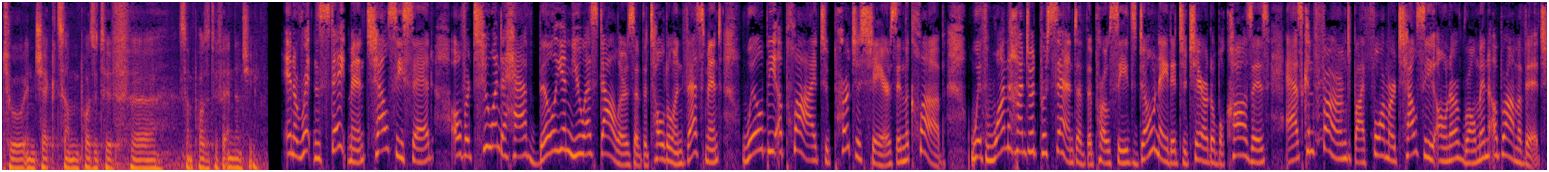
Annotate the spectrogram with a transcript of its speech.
to inject some positive uh, some positive energy. In a written statement, Chelsea said over two and a half billion U.S. dollars of the total investment will be applied to purchase shares in the club, with 100% of the proceeds donated to charitable causes, as confirmed by former Chelsea owner Roman Abramovich.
